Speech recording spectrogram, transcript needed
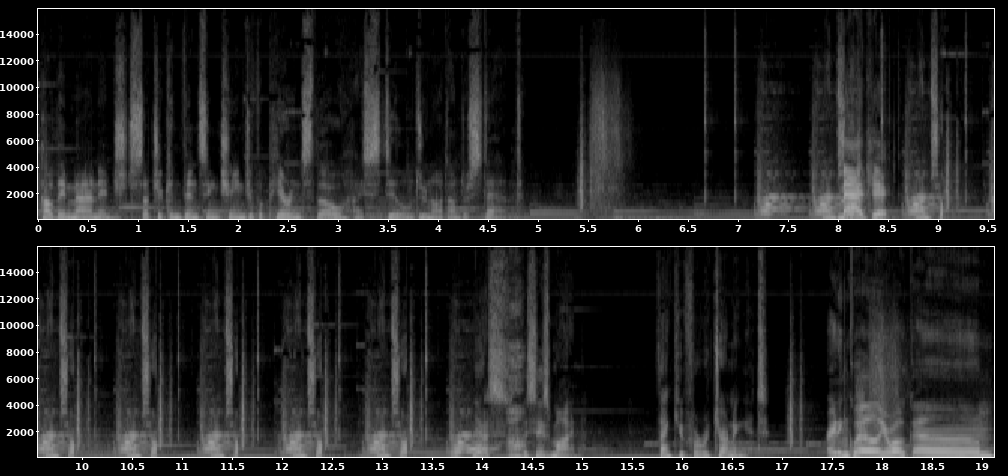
How they managed such a convincing change of appearance, though, I still do not understand. I'm so- Magic. I'm sorry. I'm sorry. I'm sorry. I'm sorry. I'm sorry. I'm sorry. Yes, this is mine. Thank you for returning it. Raiden Quill, you're welcome.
